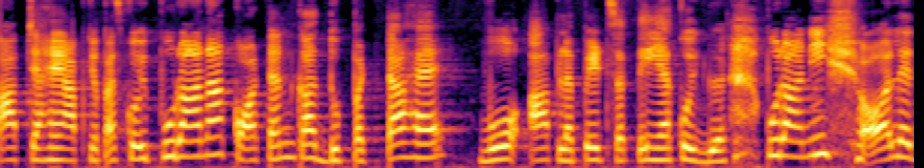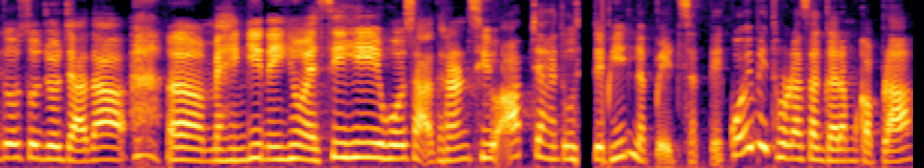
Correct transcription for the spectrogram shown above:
आप चाहें आपके पास कोई पुराना कॉटन का दुपट्टा है, वो आप लपेट सकते हैं, या कोई पुरानी शॉल है, दोस्तों, जो ज़्यादा महँगी नहीं हो, ऐसी ही हो, साधारण सी हो, आप चाहें तो उससे भी लपेट सकते हैं। कोई भी थोड़ा सा गर्म कपड़ा,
